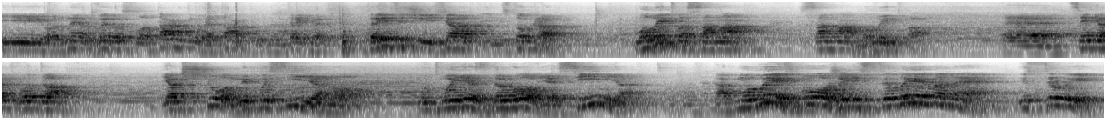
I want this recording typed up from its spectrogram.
і одне виросло так, друге так, третє 30, 60 і 100 крат. Молитва сама, сама молитва, е, це як вода. Якщо не посіяно у твоє здоров'я сім'я, так молись, Боже, ісцели мене, ісцели.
